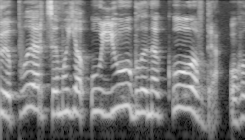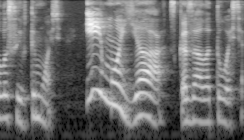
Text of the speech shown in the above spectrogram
Тепер це моя улюблена ковдра, оголосив Тимось. І моя, сказала Тося.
